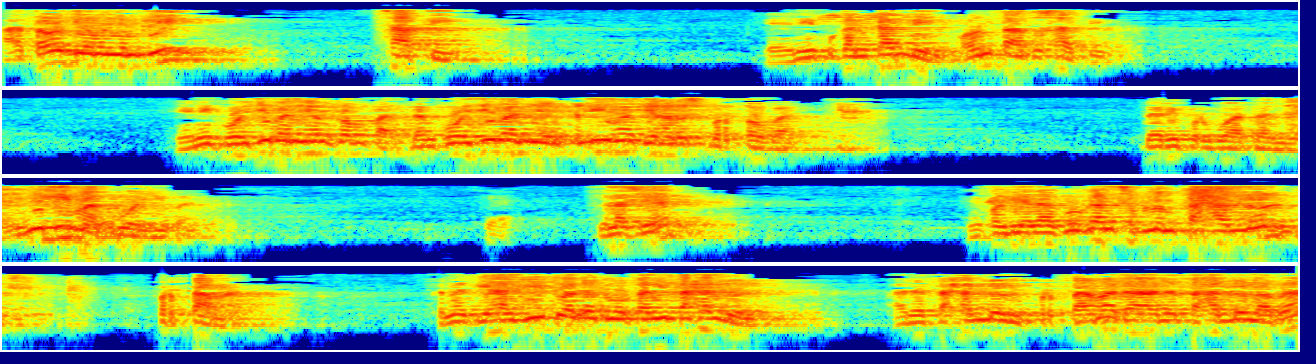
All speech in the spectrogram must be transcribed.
atau dia menyembeli sapi. Ya, ini bukan kambing, onta atau sapi. Ini kewajiban yang keempat. Dan kewajiban yang kelima dia harus bertobat. Dari perbuatannya. Ini lima kewajiban. Ya. Jelas ya? Ini kalau dia lakukan sebelum tahallul pertama. Karena di haji itu ada dua kali tahallul. Ada tahallul pertama dan ada tahallul apa?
